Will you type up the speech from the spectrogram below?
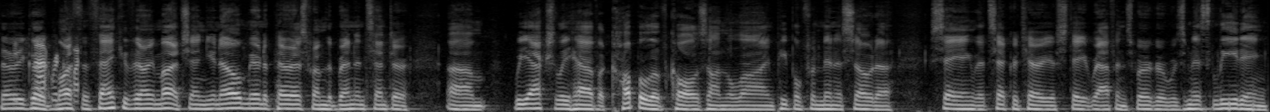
Very It's good, Martha. Thank you very much. And you know, Myrna Perez from the Brennan Center, um, we actually have a couple of calls on the line, people from Minnesota saying that Secretary of State Raffensperger was misleading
